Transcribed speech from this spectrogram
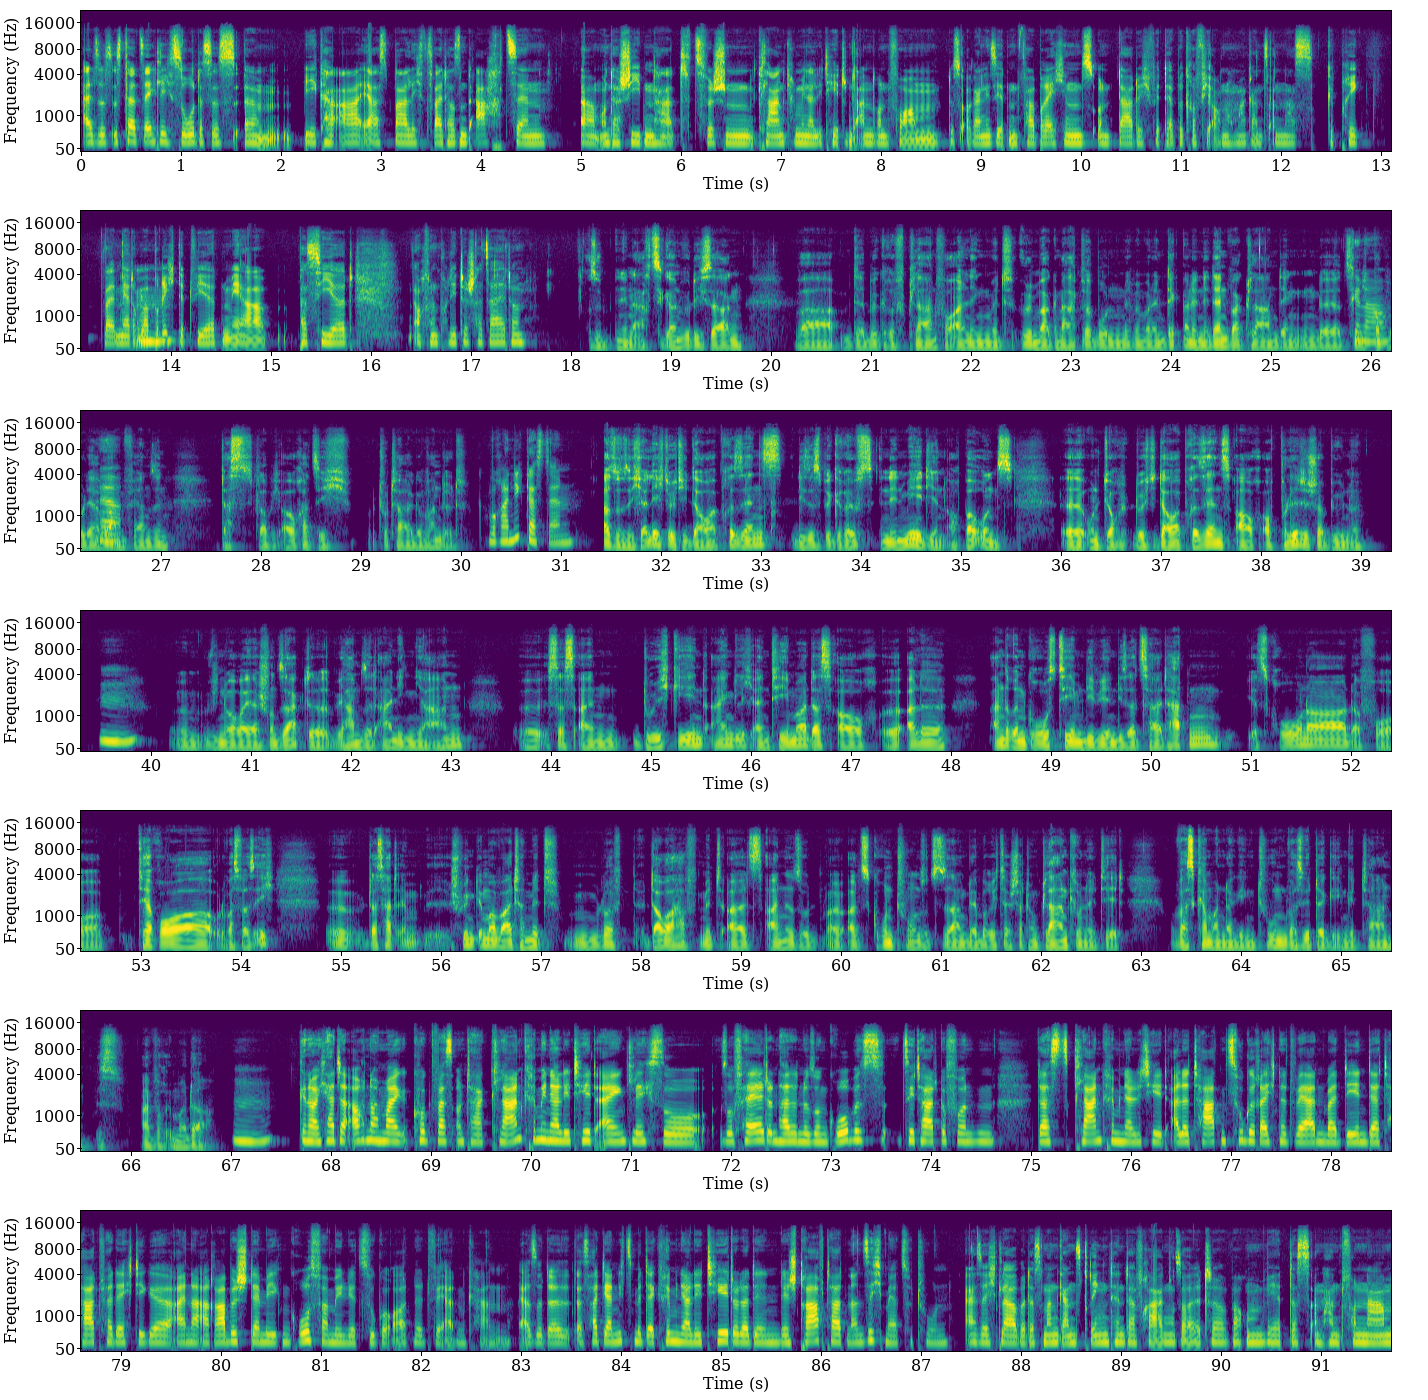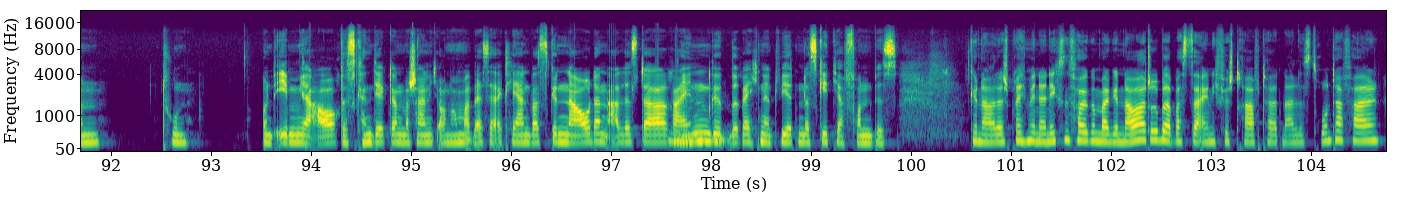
Also es ist tatsächlich so, dass es ähm, BKA erstmalig 2018 ähm, unterschieden hat zwischen Clankriminalität und anderen Formen des organisierten Verbrechens und dadurch wird der Begriff ja auch nochmal ganz anders geprägt, weil mehr darüber mhm. berichtet wird, mehr passiert, auch von politischer Seite. Also in den 80ern würde ich sagen, war der Begriff Clan vor allen Dingen mit Ölmagnat verbunden. Wenn wir an den Denver-Clan denken, der ja ziemlich genau, populär ja. war im Fernsehen, das, glaube ich, auch hat sich total gewandelt. Woran liegt das denn? Also sicherlich durch die Dauerpräsenz dieses Begriffs in den Medien, auch bei uns. Äh, und doch durch die Dauerpräsenz auch auf politischer Bühne. Mhm. Wie Nora ja schon sagte, wir haben seit einigen Jahren, äh, ist das ein durchgehend eigentlich ein Thema, das auch äh, alle anderen Großthemen, die wir in dieser Zeit hatten, jetzt Corona, davor Terror oder was weiß ich, äh, das hat, schwingt immer weiter mit, läuft dauerhaft mit als eine so als Grundton sozusagen der Berichterstattung Clankriminalität. Und was kann man dagegen tun? Was wird dagegen getan? Ist einfach immer da. Mhm. Genau, ich hatte auch noch mal geguckt, was unter Clankriminalität eigentlich so, so fällt und hatte nur so ein grobes Zitat gefunden, dass Clankriminalität alle Taten zugerechnet werden, bei denen der Tatverdächtige einer arabischstämmigen Großfamilie zugeordnet werden kann. Also da, das hat ja nichts mit der Kriminalität oder den, den Straftaten an sich mehr zu tun. Also ich glaube, dass man ganz dringend hinterfragen sollte, warum wir das anhand von Namen tun. Und eben ja auch, das kann Dirk dann wahrscheinlich auch nochmal besser erklären, was genau dann alles da mhm. reingerechnet wird. Und das geht ja von bis. Genau, da sprechen wir in der nächsten Folge mal genauer drüber, was da eigentlich für Straftaten alles drunter fallen.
